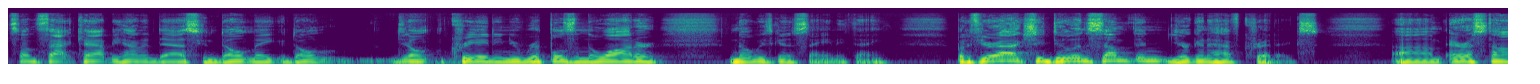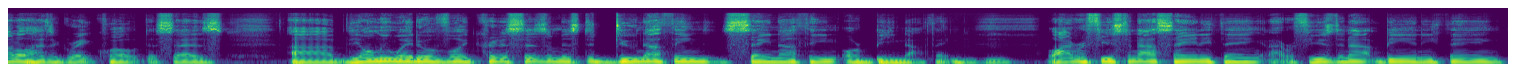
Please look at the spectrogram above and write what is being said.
some fat cat behind a desk, and don't make, don't, don't create any ripples in the water, nobody's gonna say anything. But if you're actually doing something, you're going to have critics. Um, Aristotle has a great quote that says, uh, the only way to avoid criticism is to do nothing, say nothing, or be nothing. Well, I refuse to not say anything. I refuse to not be anything.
